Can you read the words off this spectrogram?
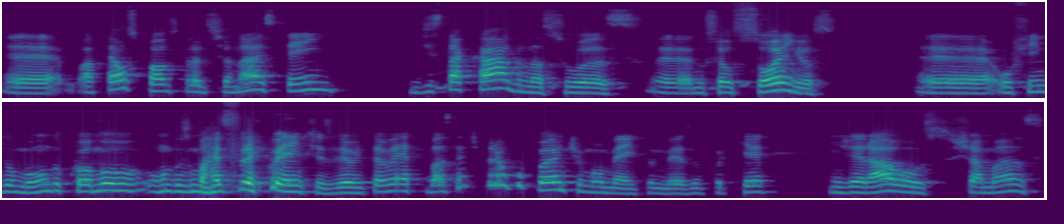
é, até os povos tradicionais têm destacado nas suas, é, nos seus sonhos é, o fim do mundo como um dos mais frequentes, viu? Então é bastante preocupante o momento mesmo, porque em geral os xamãs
